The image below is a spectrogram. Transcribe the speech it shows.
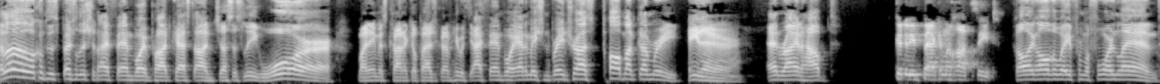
Hello, welcome to the Special Edition iFanboy podcast on Justice League War. My name is Conor Kilpatrick, and I'm here with the iFanboy Animation Brain Trust, Paul Montgomery, Hey there. and Ryan Haupt, Good to be back in the hot seat. calling all the way from a foreign land.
